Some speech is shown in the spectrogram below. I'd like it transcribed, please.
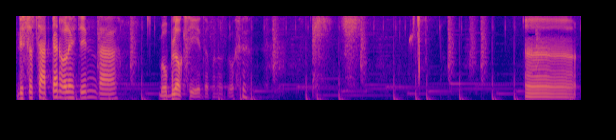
disesatkan oleh cinta. Goblok sih itu menurutku. uh,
